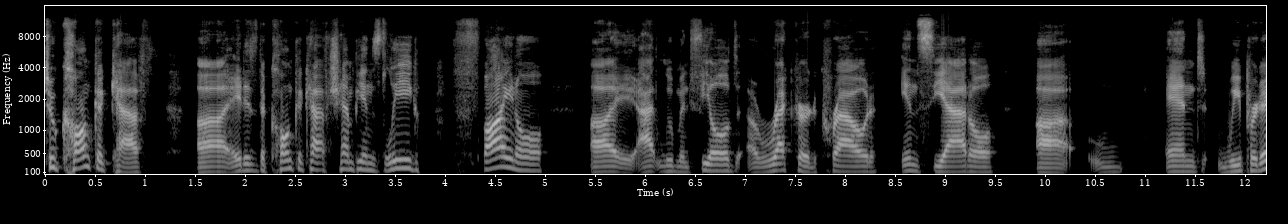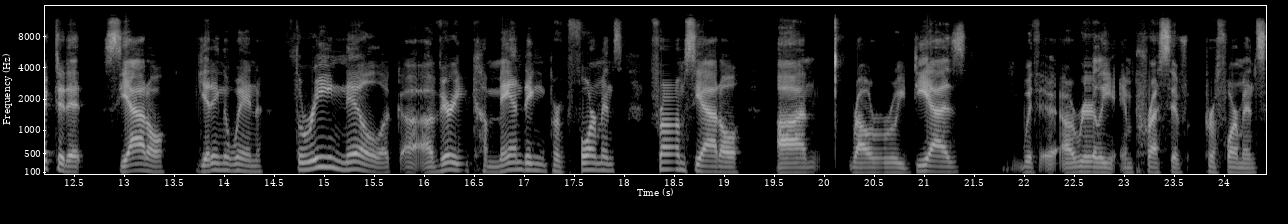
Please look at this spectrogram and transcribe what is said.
to CONCACAF. Uh, it is the CONCACAF Champions League final uh, at Lumen Field, a record crowd in Seattle. Uh, and we predicted it. Seattle getting the win 3 0, a, a, very commanding performance from Seattle. Um, Raul Ruidíaz with a really impressive performance,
